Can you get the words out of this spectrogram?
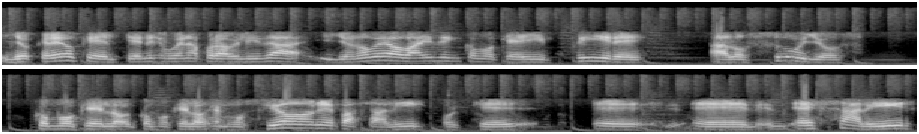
yo creo que él tiene buena probabilidad. Y yo no veo a Biden como que inspire a los suyos como que lo, como que los emocione para salir porque eh, eh, es salir.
